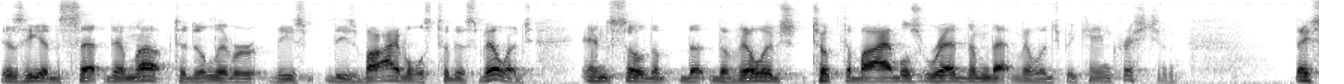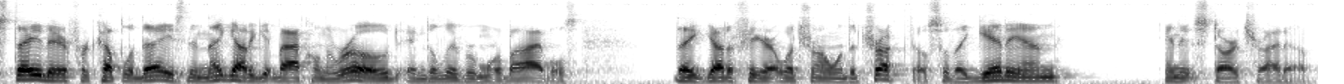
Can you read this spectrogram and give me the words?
is he had set them up to deliver these, these Bibles to this village. And so the, the, the village took the Bibles, read them, that village became Christian. They stay there for a couple of days, then they got to get back on the road and deliver more Bibles. They got to figure out what's wrong with the truck, though. So they get in, and it starts right up.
